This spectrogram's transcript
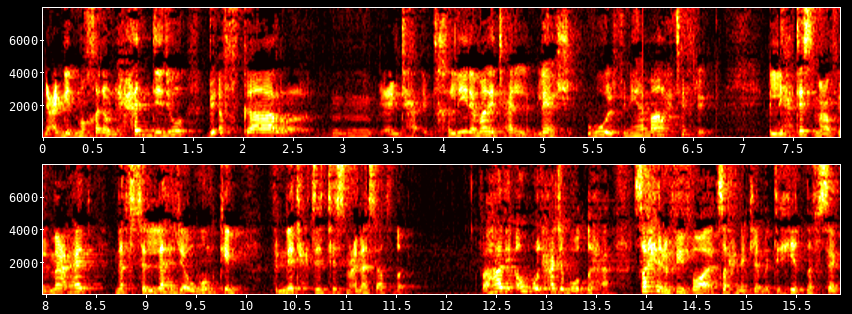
نعقد مخنا ونحدده بأفكار م- يعني تخلينا ما نتعلم؟ ليش؟ هو في النهاية ما راح تفرق. اللي حتسمعه في المعهد نفس اللهجة وممكن في النت حتسمع ناس أفضل. فهذه أول حاجة بوضحها. صح إنه في فوائد صح إنك لما تحيط نفسك.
